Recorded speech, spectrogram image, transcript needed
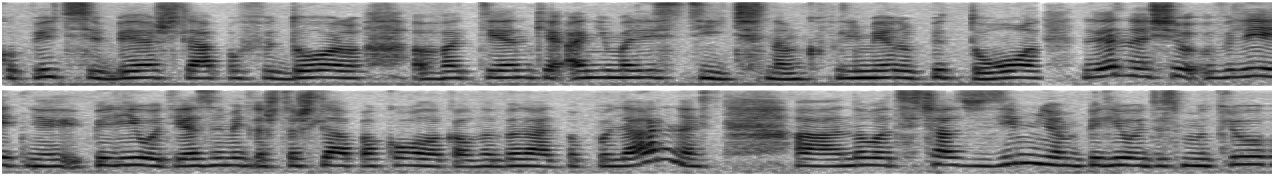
купить себе шляпу Федору в оттенке анималистичном, к примеру, питон. Наверное, еще в летний период я заметила, что шляпа колокол набирает популярность, а, но вот сейчас в зимнем периоде смотрю,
